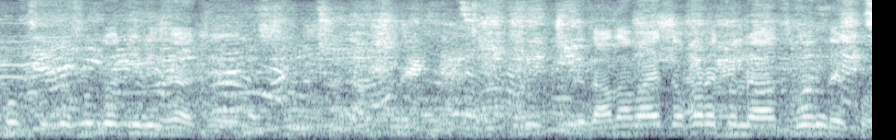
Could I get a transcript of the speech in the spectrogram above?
খুব সুন্দর সুন্দর জিনিস আছে। দাদা ভাইয়ের দোকানে চলে আসবেন, দেখুন।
